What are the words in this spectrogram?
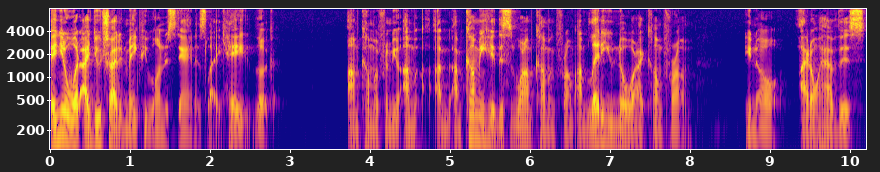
and you know what I do try to make people understand is like, hey, look, I'm coming from you. I'm I'm I'm coming here. This is where I'm coming from. I'm letting you know where I come from. You know, I don't have this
